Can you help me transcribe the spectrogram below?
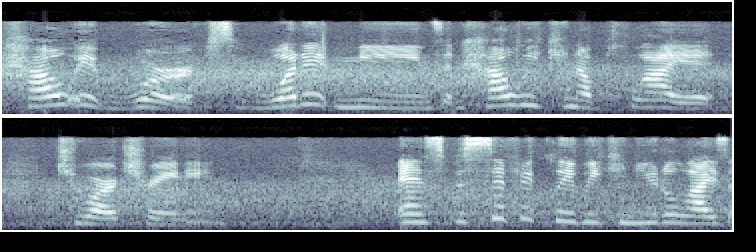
how it works, what it means, and how we can apply it to our training. And specifically, we can utilize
